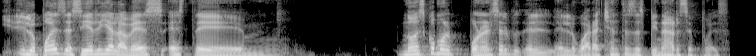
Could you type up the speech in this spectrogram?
Y, y lo puedes decir y a la vez, este... No es como ponerse el, el, el guarache antes de espinarse, pues.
